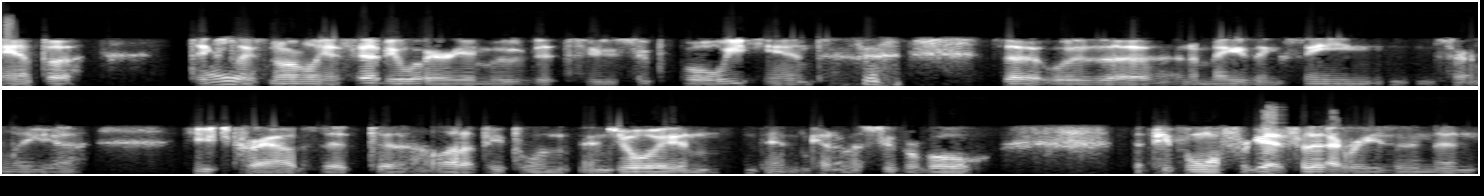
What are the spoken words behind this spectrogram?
Tampa. It takes oh. place normally in February and moved it to Super Bowl weekend. so it was uh, an amazing scene. Certainly, uh, huge crowds that uh, a lot of people enjoy and and kind of a Super Bowl that people won't forget for that reason. And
